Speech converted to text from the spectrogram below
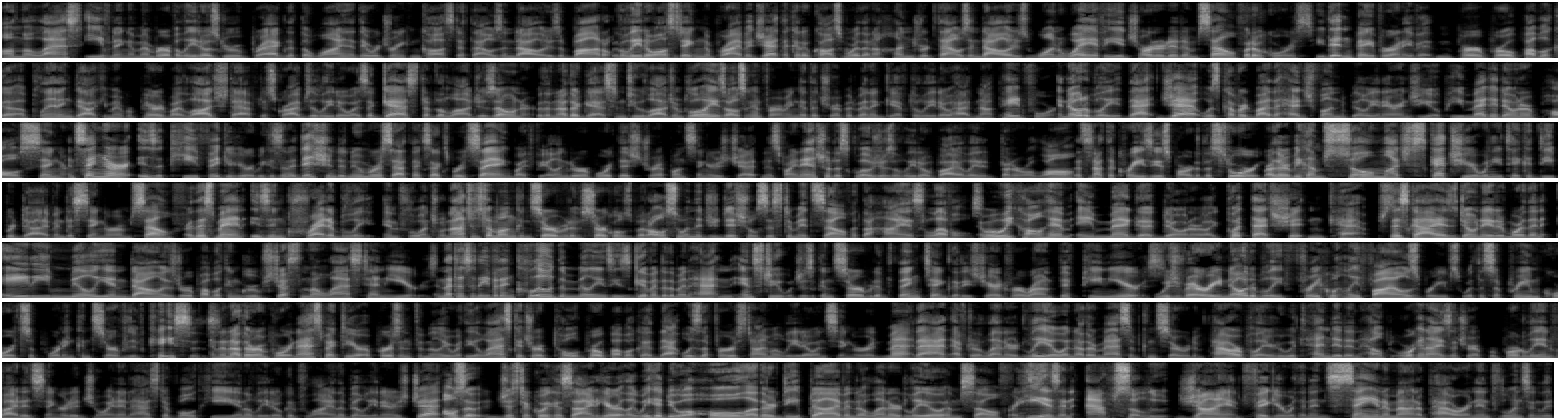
On the last evening, a member of Alito's group bragged that the wine that they were drinking cost $1,000 a bottle. With Alito also taking a private jet that could have cost more than $100,000 one way if he had chartered it himself. But of course, he didn't pay for any of it. And per ProPublica, a planning document prepared by lodge staff describes Alito as a guest of the lodge's owner, with another guest and two lodge employees also confirming that the trip had been a gift Alito had not paid for. And notably, that jet was covered by the hedge fund billionaire and GOP mega donor Paul Singer. And Singer is a key figure here because in addition to numerous ethics experts saying by failing to report this trip on Singer's jet and his financial disclosures, Alito violated federal law, that's not the craziest part of the story. Rather, it becomes so much sketchier when you take a deeper dive into Singer himself. Or this man is incredibly influential, not just among conservative circles, but also in the judicial system itself at the highest levels. And when we call him a mega donor, like put that shit in caps. This guy has donated more than $80 million to Republican groups just in the last 10 years. And that doesn't even include the millions he's given to them in Manhattan Institute, which is a conservative think tank that he's chaired for around 15 years, which very notably frequently files briefs with the Supreme Court supporting conservative cases. And another important aspect here, a person familiar with the Alaska trip told ProPublica that was the first time Alito and Singer had met. That after Leonard Leo, another massive conservative power player who attended and helped organize the trip, reportedly invited Singer to join and asked if both he and Alito could fly in the billionaire's jet. Also, just a quick aside here, like we could do a whole other deep dive into Leonard Leo himself, where he is an absolute giant figure with an insane amount of power in influencing the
